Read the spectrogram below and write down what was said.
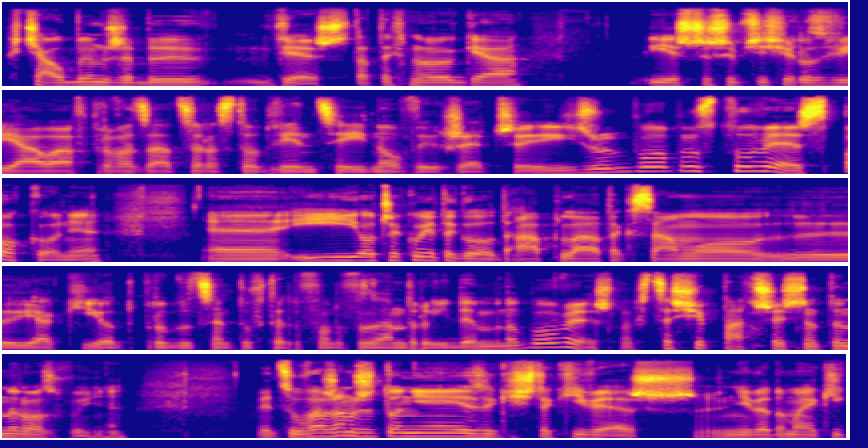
chciałbym, żeby, wiesz, ta technologia jeszcze szybciej się rozwijała, wprowadzała coraz to więcej nowych rzeczy i żeby było po prostu, wiesz, spoko, nie? E, I oczekuję tego od Apple'a tak samo, y, jak i od producentów telefonów z Androidem, no bo wiesz, no chcę się patrzeć na ten rozwój, nie? Więc uważam, że to nie jest jakiś taki, wiesz, nie wiadomo jaki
